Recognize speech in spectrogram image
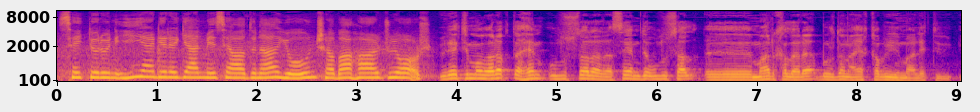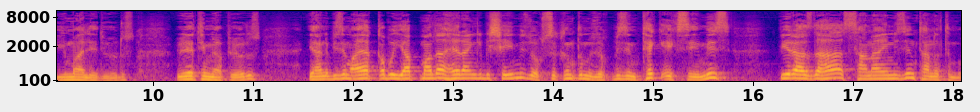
sektörün iyi yerlere gelmesi adına yoğun çaba harcıyor. Üretim olarak da hem uluslararası hem de ulusal e, markalara buradan ayakkabı imal, etti, imal ediyoruz. Üretim yapıyoruz. Yani bizim ayakkabı yapmada herhangi bir şeyimiz yok, sıkıntımız yok. Bizim tek eksiğimiz biraz daha sanayimizin tanıtımı.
